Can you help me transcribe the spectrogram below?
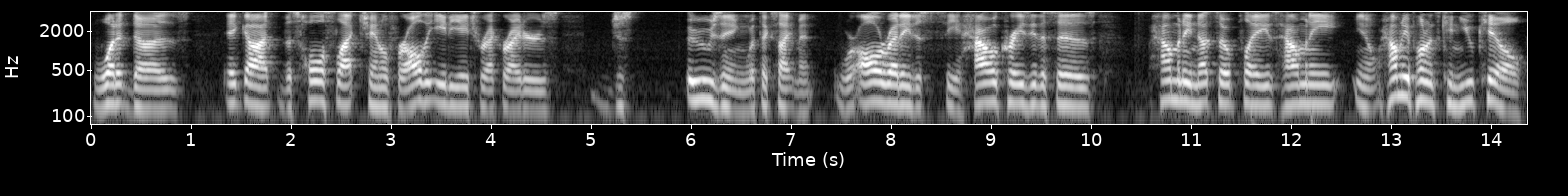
what it does. It got this whole Slack channel for all the EDHREC writers just oozing with excitement. We're all ready just to see how crazy this is, how many nutso plays, how many you know, how many opponents can you kill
